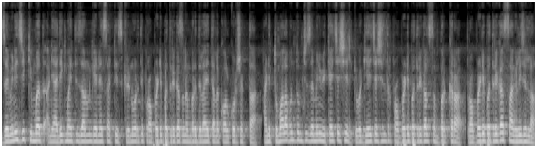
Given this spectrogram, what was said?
जमिनीची किंमत आणि अधिक माहिती जाणून घेण्यासाठी स्क्रीनवरती प्रॉपर्टी पत्रिकाचा नंबर दिला आहे त्याला कॉल कॉल करू शकता. आणि तुम्हाला पण तुमची जमीन विकायची असेल किंवा घ्यायची असेल तर प्रॉपर्टी पत्रिकाला संपर्क करा. प्रॉपर्टी पत्रिका सांगली जिल्हा.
